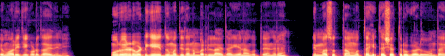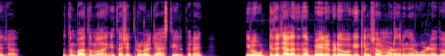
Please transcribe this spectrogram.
ಡೆಮೋ ರೀತಿ ಕೊಡ್ತಾ ಇದ್ದೀನಿ. ಮೂರು ಎರಡು ಒಟ್ಟಿಗೆ ಇದ್ದು ಮಧ್ಯದ ನಂಬರ್ ಇಲ್ಲ ಇದ್ದಾಗ ಏನಾಗುತ್ತೆ ಅಂದರೆ, ನಿಮ್ಮ ಸುತ್ತಮುತ್ತ ಹಿತಶತ್ರುಗಳು ಅಂತ ಜಾ, ತುಂಬ ತುಂಬ ಹಿತಶತ್ರುಗಳು ಜಾಸ್ತಿ ಇರ್ತಾರೆ. ಇರೋ ಹುಟ್ಟಿದ ಜಾಗದಿಂದ ಬೇರೆ ಕಡೆ ಹೋಗಿ ಕೆಲಸ ಮಾಡೋದ್ರಿಂದ ಇವ್ರಿಗೆ ಒಳ್ಳೆಯದು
